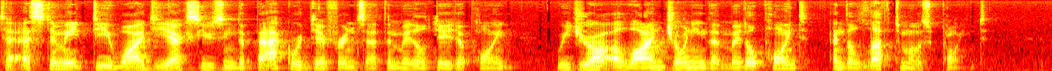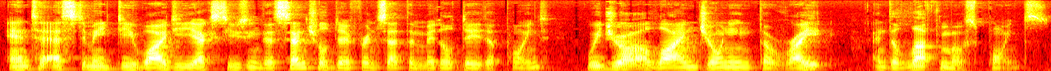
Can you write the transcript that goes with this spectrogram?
To estimate dy dx using the backward difference at the middle data point, we draw a line joining the middle point and the leftmost point. And to estimate dy dx using the central difference at the middle data point, we draw a line joining the right and the leftmost points.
